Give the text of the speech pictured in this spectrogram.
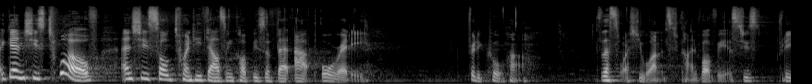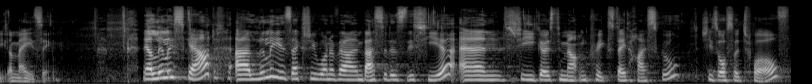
Again, she's 12 and she's sold 20,000 copies of that app already. Pretty cool, huh? So that's why she won. It's kind of obvious. She's pretty amazing. Now, Lily Scout, uh, Lily is actually one of our ambassadors this year, and she goes to Mountain Creek State High School. She's also 12,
